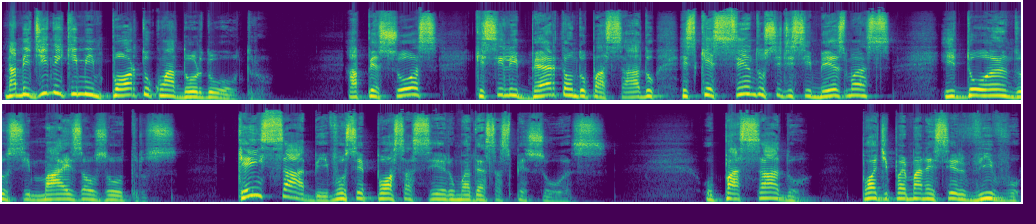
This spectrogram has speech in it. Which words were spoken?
na medida em que me importo com a dor do outro. Há pessoas que se libertam do passado, esquecendo-se de si mesmas e doando-se mais aos outros. Quem sabe você possa ser uma dessas pessoas. O passado pode permanecer vivo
